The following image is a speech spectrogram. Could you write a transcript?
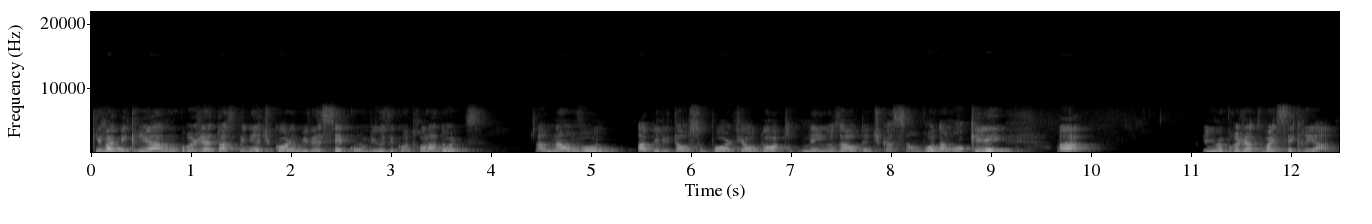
que vai me criar um projeto ASP.NET Core MVC com views e controladores. Eu tá? não vou habilitar o suporte ao doc, nem usar a autenticação. Vou dar um OK tá? e meu projeto vai ser criado.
